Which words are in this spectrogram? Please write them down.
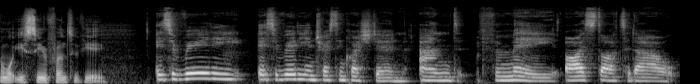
on what you see in front of you? It's a really it's a really interesting question and for me I started out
